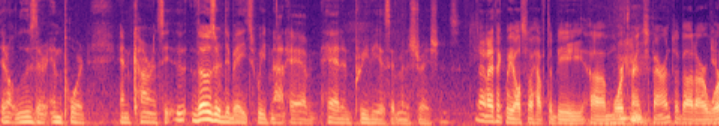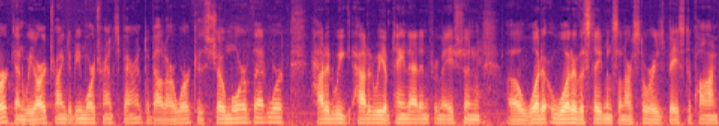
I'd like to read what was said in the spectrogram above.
they don't lose their import and currency? Those are debates we'd not have had in previous administrations. And I think we also have to be uh, more transparent about our work, and we are trying to be more transparent about our work. Is show more of that work. How did we How did we obtain that information? Uh, what are, What are the statements in our stories based upon?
